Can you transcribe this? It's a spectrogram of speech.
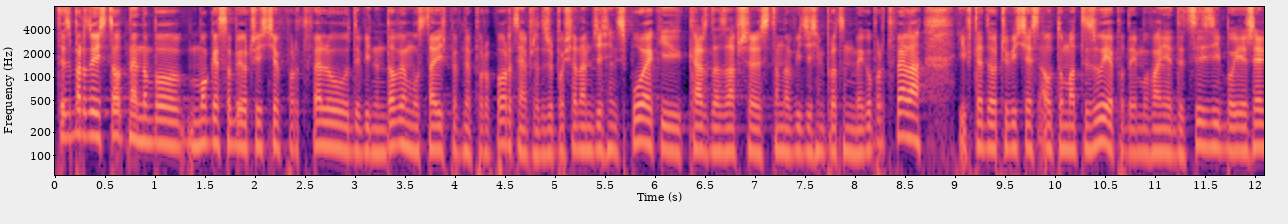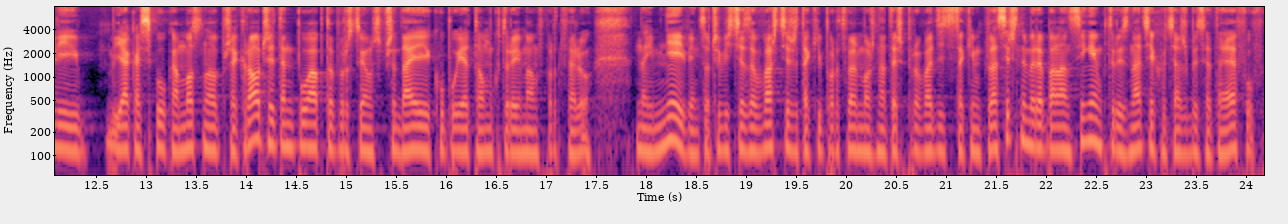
To jest bardzo istotne, no bo mogę sobie oczywiście w portfelu dywidendowym ustalić pewne proporcje, na przykład, że posiadam 10 spółek i każda zawsze stanowi 10% mojego portfela i wtedy oczywiście zautomatyzuję podejmowanie decyzji, bo jeżeli jakaś spółka mocno przekroczy ten pułap, to prostu ją sprzedaję i kupuję tą, której mam w portfelu najmniej, więc oczywiście zauważcie, że taki portfel można też prowadzić z takim klasycznym rebalancingiem, który znacie chociażby z ETF-ów.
